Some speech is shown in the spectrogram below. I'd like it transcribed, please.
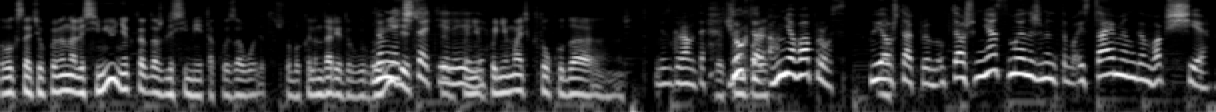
Вы, кстати, упоминали семью, некоторые даже для семей такой заводят, чтобы календари друг друга Да мне видеть, читать пони- еле-еле. понимать, кто куда. значит. Безграмотно. Доктор, поехал? а у меня вопрос. Ну, я Да. уж так прям, потому что у меня с менеджментом и с таймингом вообще.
